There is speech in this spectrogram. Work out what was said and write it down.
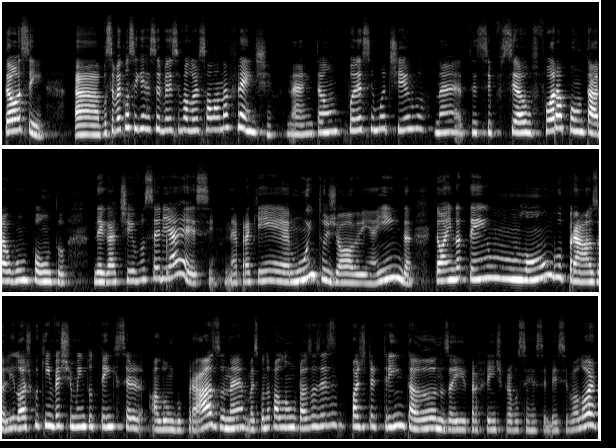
Então, assim, ah, você vai conseguir receber esse valor só lá na frente, né? Então, por esse motivo, né, se, se eu for apontar algum ponto negativo, seria esse, né? Para quem é muito jovem ainda, então ainda tem um longo prazo ali. Lógico que investimento tem que ser a longo prazo, né? Mas quando eu falo longo prazo, às vezes pode ter 30 anos aí para frente para você receber esse valor.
